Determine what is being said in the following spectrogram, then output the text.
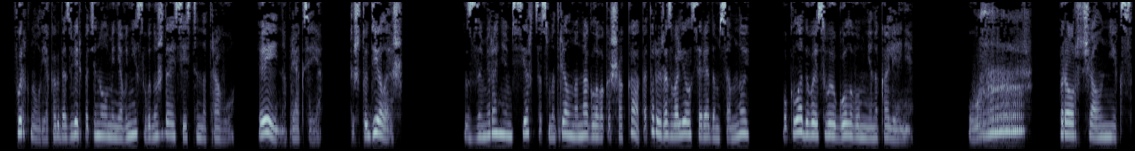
— фыркнул я, когда зверь потянул меня вниз, вынуждая сесть на траву. «Эй!» — напрягся я. «Ты что делаешь?» С замиранием сердца смотрел на наглого кошака, который развалился рядом со мной, укладывая свою голову мне на колени. «Уррррр!» — проурчал Никс.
